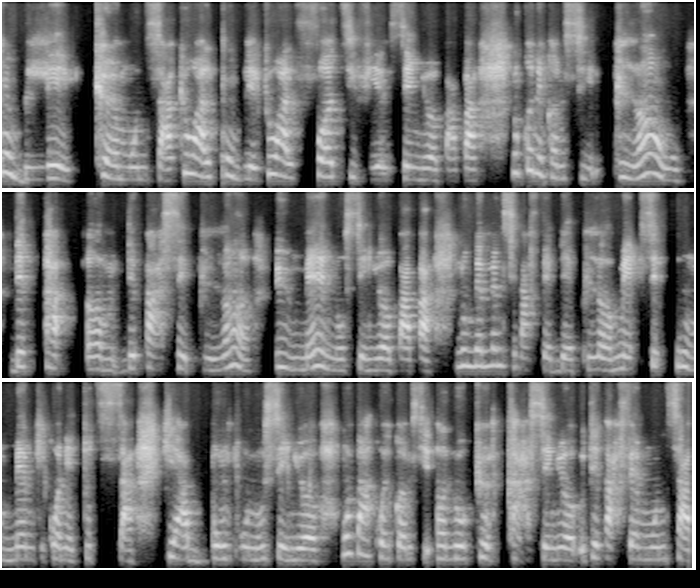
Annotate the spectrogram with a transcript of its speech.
combler que moun ça, que va combler, que va fortifier Seigneur papa. Nous connaissons comme si plein ou des pas um, dépasser plan humain, Seigneur Papa. Nous-mêmes, même si a fait des plans, mais c'est nous-mêmes qui connaît tout ça, qui est bon pour nous, Seigneur. Moi, pas quoi comme si en aucun cas, Seigneur, ou t'es moun ça,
